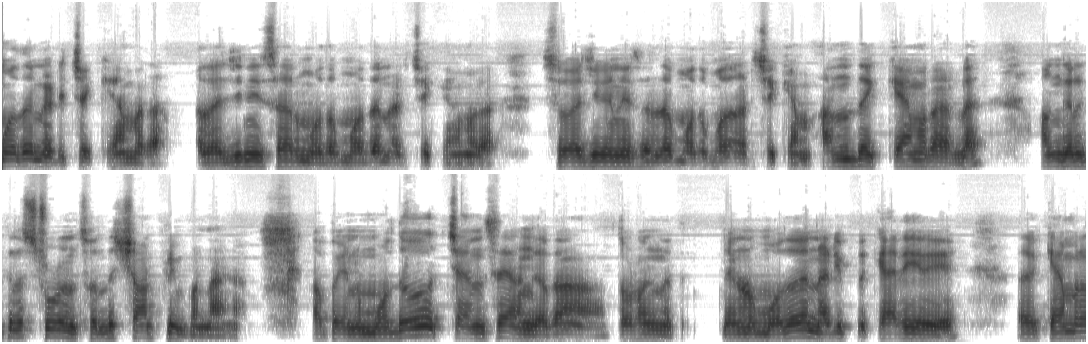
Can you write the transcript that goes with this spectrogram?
முத நடித்த கேமரா ரஜினி சார் முத முத நடித்த கேமரா சிவாஜி கணேசன் தான் முத முத நடித்த கேமரா அந்த கேமராவில் அங்கே இருக்கிற ஸ்டூடெண்ட்ஸ் வந்து ஷார்ட் ஃபிலிம் பண்ணாங்க. அப்போ எனக்கு மொதல் சான்ஸே அங்கே தான் தொடங்குனது. என்னோட முதல் நடிப்பு கேரியரு கேமரா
